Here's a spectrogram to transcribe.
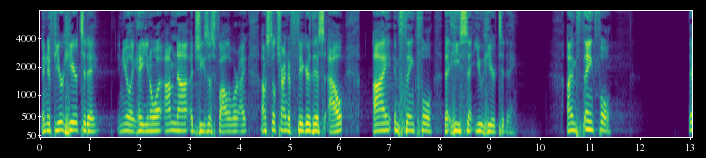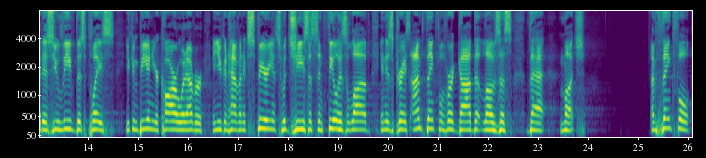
And if you're here today and you're like, hey, you know what? I'm not a Jesus follower. I, I'm still trying to figure this out. I am thankful that He sent you here today. I'm thankful that as you leave this place, you can be in your car or whatever, and you can have an experience with Jesus and feel His love and His grace. I'm thankful for a God that loves us that much. I'm thankful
